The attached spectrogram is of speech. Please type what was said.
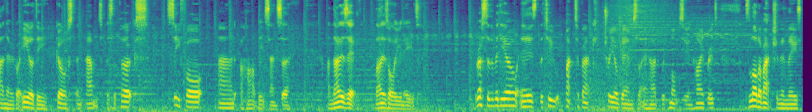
And then we've got EOD, Ghost and Amped as the perks, C4 and a heartbeat sensor. And that is it, that is all you need. The rest of the video is the two back-to-back -back trio games that I had with Mopsy and Hybrid. There's a lot of action in these.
